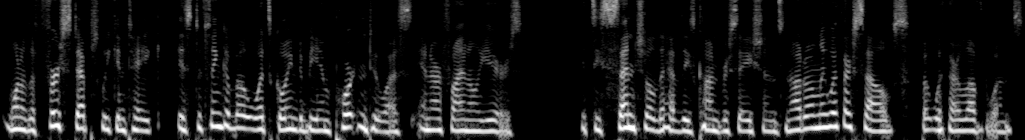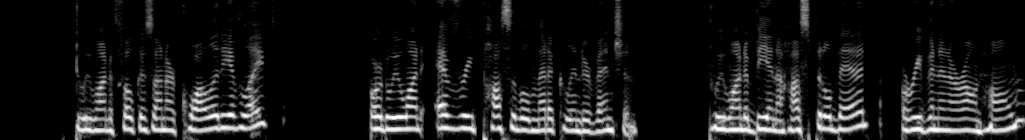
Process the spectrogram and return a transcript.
One of the first steps we can take is to think about what's going to be important to us in our final years. It's essential to have these conversations, not only with ourselves, but with our loved ones. Do we want to focus on our quality of life? Or do we want every possible medical intervention? Do we want to be in a hospital bed or even in our own home,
